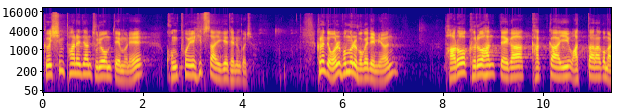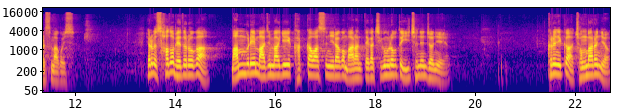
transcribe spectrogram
그 심판에 대한 두려움 때문에 공포에 휩싸이게 되는 거죠. 그런데 오늘 본문을 보게 되면 바로 그러한 때가 가까이 왔다라고 말씀하고 있어요. 여러분 사도 베드로가 만물의 마지막이 가까웠으니라고 말한 때가 지금으로부터 2000년 전이에요. 그러니까 종말은요.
